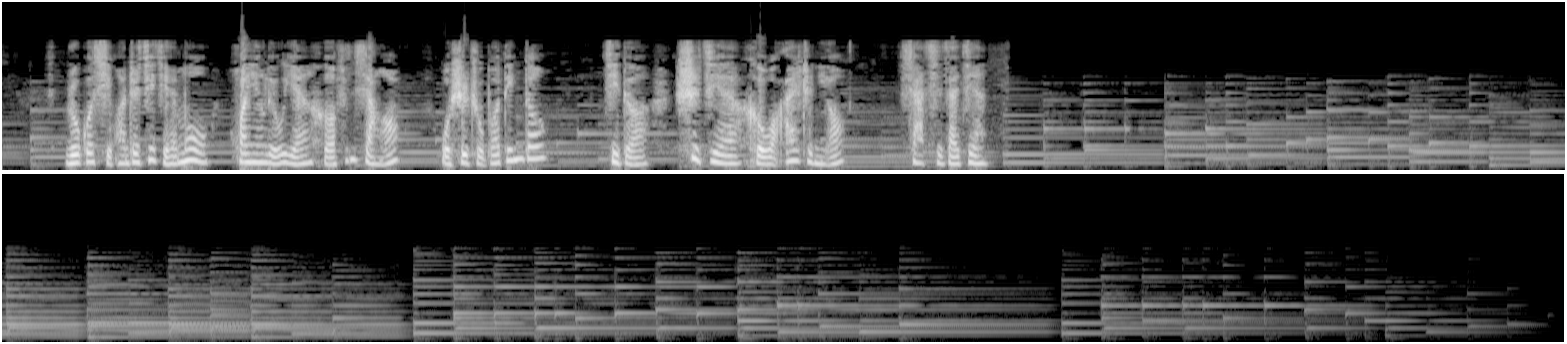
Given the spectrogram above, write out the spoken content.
如果喜欢这期节目，欢迎留言和分享哦。我是主播叮咚，记得世界和我爱着你哦。下期再见。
